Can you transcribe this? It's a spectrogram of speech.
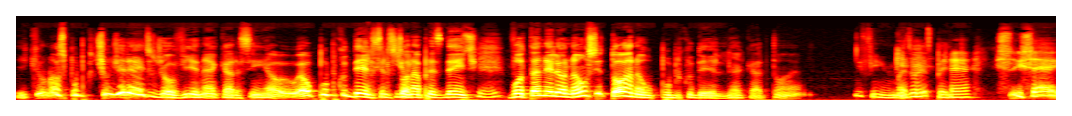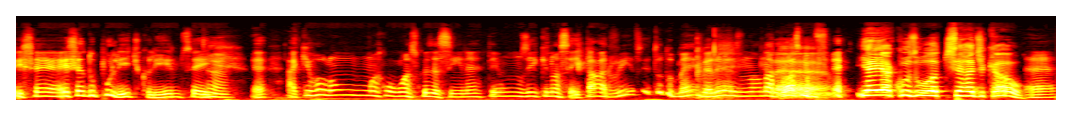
E que o nosso público tinha o direito de ouvir, né, cara? Assim, é o, é o público dele. Se ele se tornar presidente, Sim. votando nele ou não, se torna o público dele, né, cara? Então, é- enfim, mas eu respeito. É, isso, isso é, isso, é, isso é do político ali, não sei. É. É, aqui rolou uma- algumas coisas assim, né? Tem uns aí que não aceitaram, e tudo bem, beleza, não, na próxima. é. E aí acusa o outro de ser radical. É,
